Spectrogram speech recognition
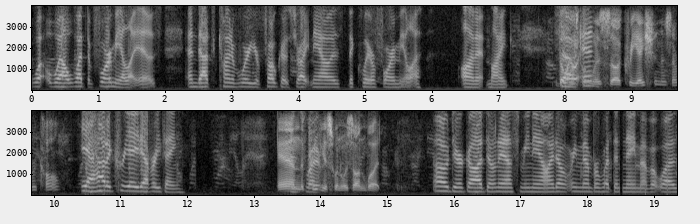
what, well what the formula is, and that's kind of where you're focused right now is the clear formula on it, Mike. The so, last and, one was uh, creation, as I recall. Yeah, how to create everything. And That's the what it- previous one was on what? Oh dear God, don't ask me now. I don't remember what the name of it was.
